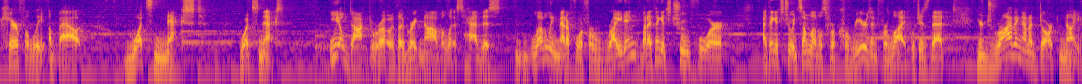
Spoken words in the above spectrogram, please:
carefully about what's next. What's next? E.L. Doctorow, the great novelist, had this lovely metaphor for writing, but I think it's true for, I think it's true in some levels for careers and for life, which is that you're driving on a dark night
